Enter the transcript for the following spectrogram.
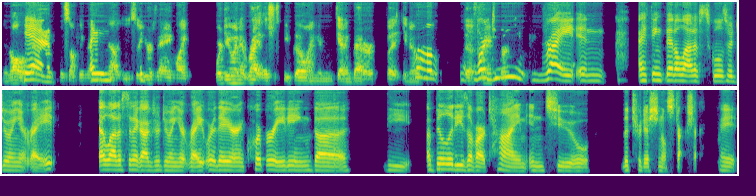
and all of Yeah. that is something that I we mean- value. So you're saying like we're doing it right. Let's just keep going and getting better. But you know, Well, the we're doing it right, and I think that a lot of schools are doing it right. A lot of synagogues are doing it right, where they are incorporating the the abilities of our time into the traditional structure. Right.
